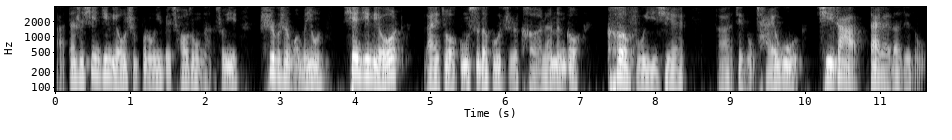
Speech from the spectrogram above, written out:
啊，但是现金流是不容易被操纵的。所以，是不是我们用现金流来做公司的估值，可能能够克服一些啊这种财务？欺诈带来的这种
